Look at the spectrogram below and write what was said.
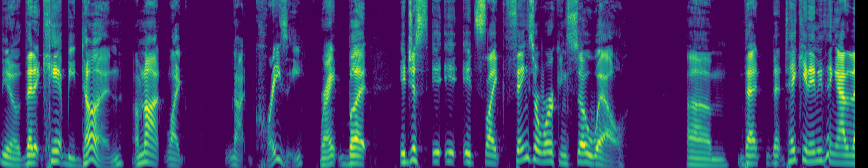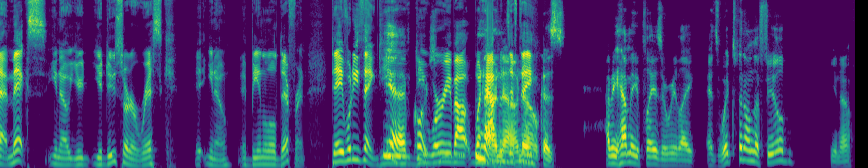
you know, that it can't be done. I'm not like not crazy, right? But it just it, it, it's like things are working so well um that that taking anything out of that mix you know you you do sort of risk it, you know it being a little different dave what do you think do you, yeah, of do you worry about what no, happens no, if they no, because I mean, how many plays are we like? Has Wicks been on the field? You know,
